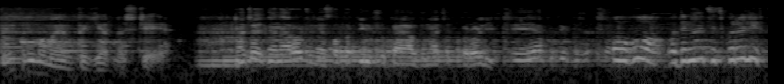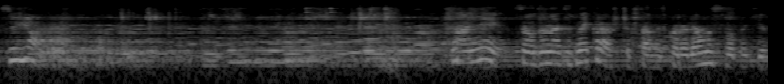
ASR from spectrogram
теплі моменти єдності. На честь дня народження Слотокін шукає 11 королів. І я хотів би записати. Ого, 11 королів, це як? Та ні, це 11 найкращих стануть королями Слотокін.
